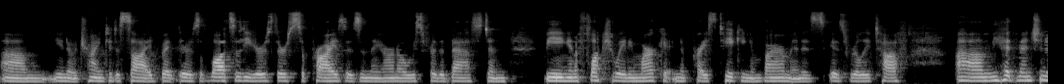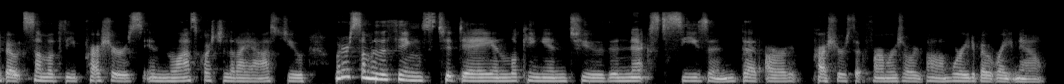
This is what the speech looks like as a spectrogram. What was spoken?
um, you know trying to decide but there's lots of years there's surprises and they aren't always for the best. And being in a fluctuating market in a price taking environment is is really tough um, you had mentioned about some of the pressures in the last question that I asked you. What are some of the things today and looking into the next season that are pressures that farmers are um, worried about right now?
